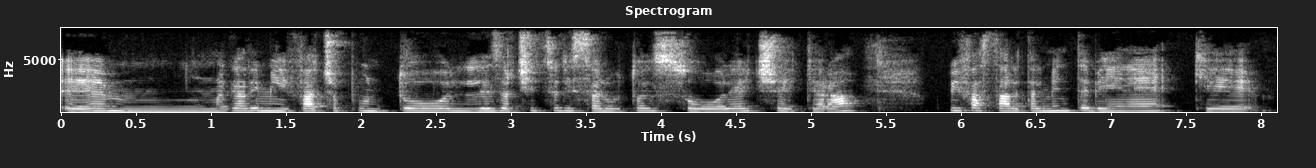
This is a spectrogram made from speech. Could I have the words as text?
mh, magari mi faccio appunto l'esercizio di saluto al sole, eccetera, mi fa stare talmente bene che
